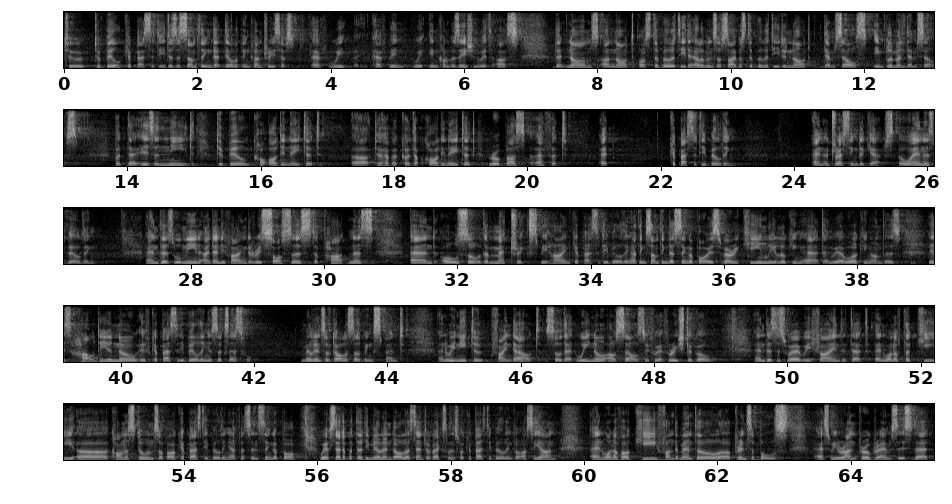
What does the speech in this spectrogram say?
to, to build capacity. This is something that developing countries have, have, we, have been in conversation with us. That norms are not, or stability, the elements of cyber stability do not themselves implement themselves. But there is a need to build coordinated, uh, to have a co coordinated, robust effort at capacity building and addressing the gaps, awareness building, and this will mean identifying the resources, the partners, and also the metrics behind capacity building. I think something that Singapore is very keenly looking at, and we are working on this, is how do you know if capacity building is successful? Millions of dollars are being spent, and we need to find out so that we know ourselves if we have reached a goal. And this is where we find that, and one of the key uh, cornerstones of our capacity building efforts in Singapore, we have set up a $30 million Center of Excellence for Capacity Building for ASEAN. And one of our key fundamental uh, principles as we run programs is that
